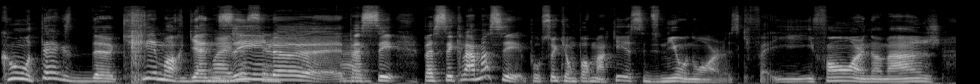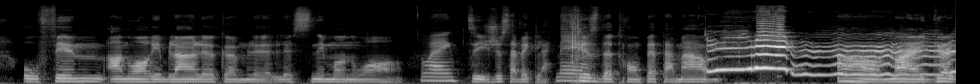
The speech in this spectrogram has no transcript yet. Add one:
contexte de crime organisé, là, euh, Ouais. parce que c'est, parce que c'est clairement, c'est, pour ceux qui n'ont pas remarqué, c'est du néo-noir, là, ce qu'ils fait. Ils, ils font un hommage aux films en noir et blanc, là, comme le, le cinéma noir. Ouais. Tu sais, juste avec la Mais- crise de trompette à marde. Oh my god.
